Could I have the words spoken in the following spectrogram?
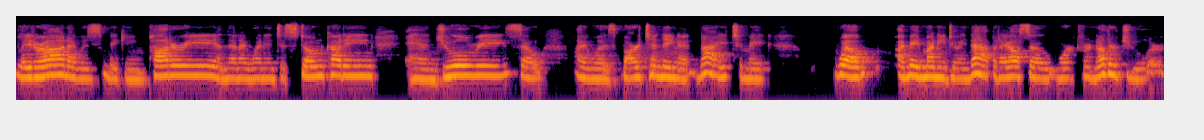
later on, I was making pottery, and then I went into stone cutting and jewelry. So I was bartending at night to make, well, I made money doing that, but I also worked for another jeweler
